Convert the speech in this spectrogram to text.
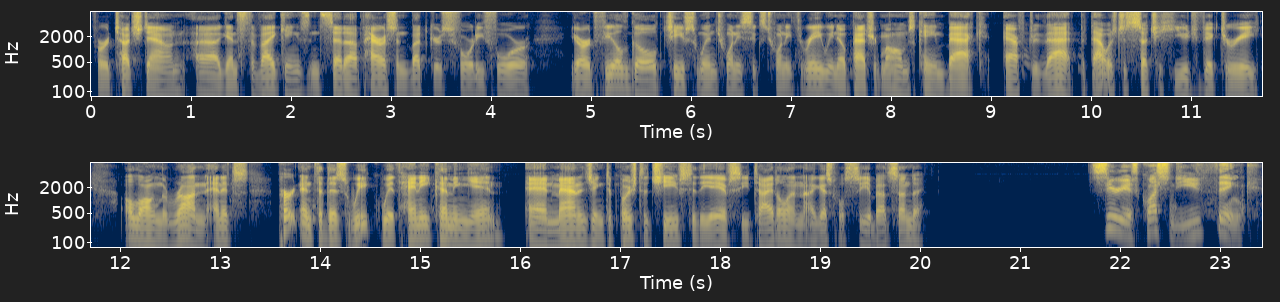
for a touchdown uh, against the Vikings and set up Harrison Butker's 44 yard field goal. Chiefs win 26 23. We know Patrick Mahomes came back after that, but that was just such a huge victory along the run. And it's pertinent to this week with Henne coming in and managing to push the Chiefs to the AFC title. And I guess we'll see about Sunday. Serious question. Do you think,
